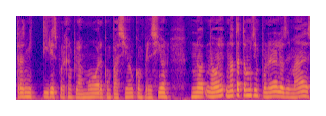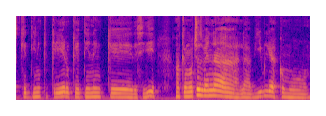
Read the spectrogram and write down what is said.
transmitir es, por ejemplo, amor, compasión, comprensión. No, no, no tratamos de imponer a los demás que tienen que creer o que tienen que decidir. Aunque muchos ven la, la Biblia como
